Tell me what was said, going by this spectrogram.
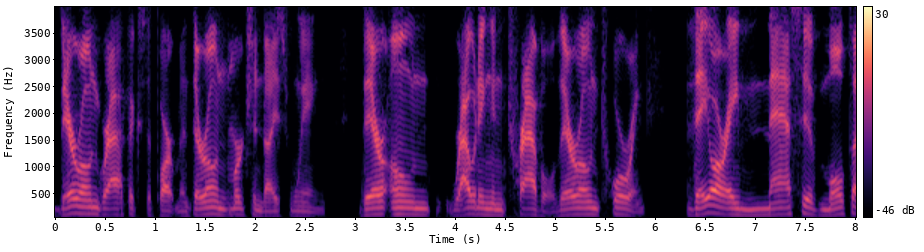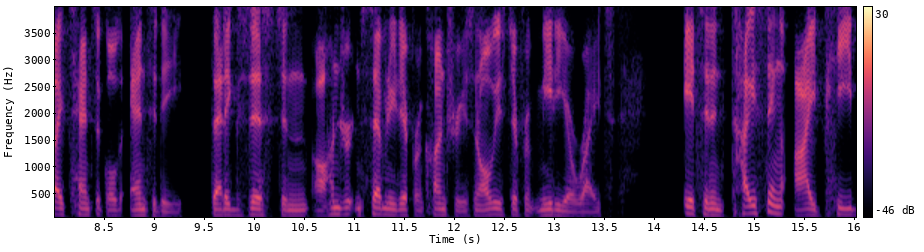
their own graphics department, their own merchandise wing, their own routing and travel, their own touring. They are a massive multi-tentacled entity that exists in 170 different countries and all these different media rights. It's an enticing IP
